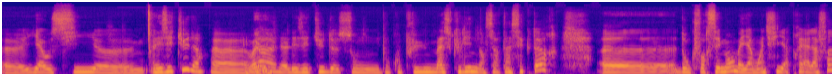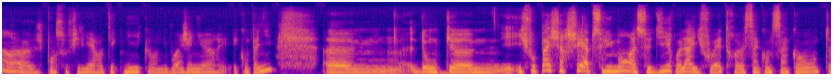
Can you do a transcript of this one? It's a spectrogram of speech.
il y a aussi les études. Eh ben voilà, les études sont beaucoup plus masculines dans certains secteurs. Donc forcément, bah, il y a moins de filles après à la fin. Hein. Je pense aux filières techniques, au niveau ingénieur et, compagnie. Euh, donc euh, il faut pas chercher absolument à se dire voilà il faut être 50-50.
